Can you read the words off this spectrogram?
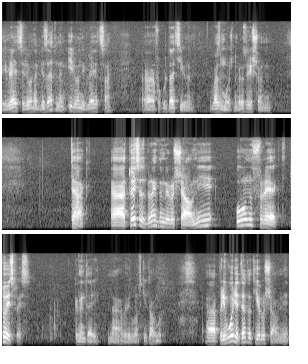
Является ли он обязательным или он является факультативным, возможным, разрешенным. Так, то есть с Брангдом Иерушалми унфрект, то есть комментарий на Вавилонский Талмуд, приводит этот Ярушалми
